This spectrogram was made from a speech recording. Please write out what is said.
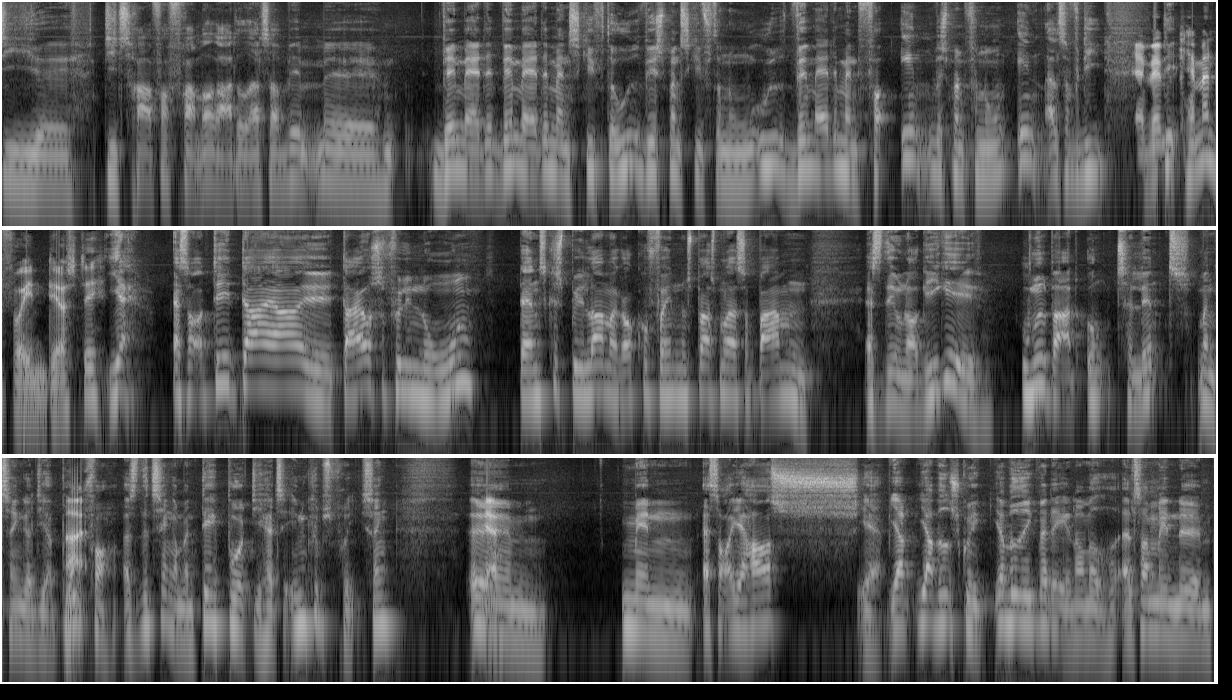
de, øh, de træffer fremadrettet? Altså, hvem, øh, hvem, er det, hvem er det, man skifter ud, hvis man skifter nogen ud? Hvem er det, man får ind, hvis man får nogen ind? Altså, fordi... Ja, hvem det, kan man få ind? Det er også det. Ja, altså, det, der, er, øh, der er jo selvfølgelig nogen danske spillere, man godt kunne få ind, men spørgsmålet er så bare, men, altså, det er jo nok ikke umiddelbart ung talent, man tænker, de har brug Nej. for. Altså, det tænker man, det burde de have til indkøbspris, ikke? Ja. Øhm, men altså, og jeg har også, ja, jeg, jeg ved sgu ikke, jeg ved ikke, hvad det ender med. Altså, men øh,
